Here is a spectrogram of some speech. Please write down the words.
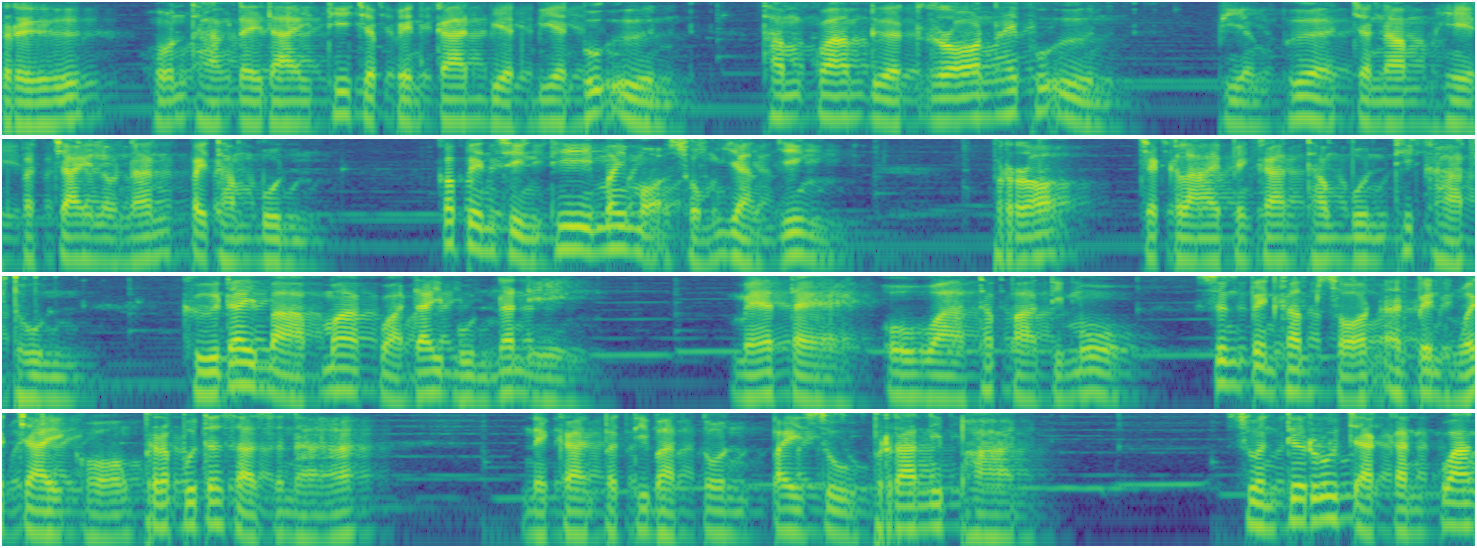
หรือหนทางใด ๆ ที่จะเป็นการเบียดเบียนผู้อื่นทำความเดือดร้อนให้ผู้อื่น เพียงเพื่อจะนำเหตุปัจจัยเหล่านั้นไปทำบุญ ก็เป็นสิ่งที่ไม่เหมาะสมอย่างยิ่ง เพราะจะกลายเป็นการทำบุญที่ขาดทุน คือได้บาปมากกว่าได้บุญนั่นเอง แม้แต่โอวาทปาติโมกซึ่งเป็นคำสอนอันเป็นหัวใจของพระพุทธศาสนา ในการปฏิบัติตนไปสู่พระนิพพาน ส่วนที่รู้จักกันกว้าง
